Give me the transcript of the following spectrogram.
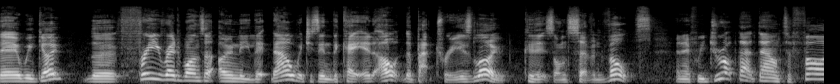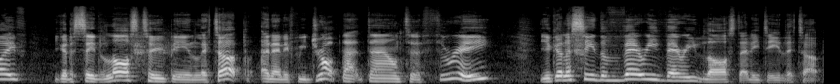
There we go. The three red ones are only lit now, which is indicated, oh, the battery is low, because it's on 7 volts. And if we drop that down to 5, you're going to see the last two being lit up. And then if we drop that down to 3, you're going to see the very, very last LED lit up.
